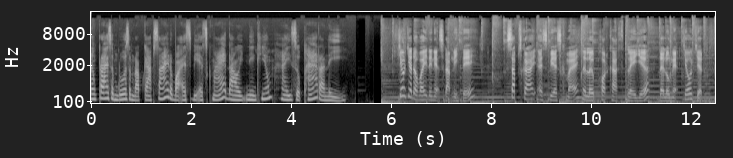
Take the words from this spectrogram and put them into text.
និងប្រាយសម្រួលសម្រាប់ការផ្សាយរបស់ SBS ខ្មែរដោយនាងខ្ញុំហៃសុផារ៉ានីចូលចិត្តអ្វីដែលអ្នកស្ដាប់នេះទេ Subscribe SBS ខ្មែរនៅលើ Podcast Player ដែលលោកអ្នកចូលចិត្ត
